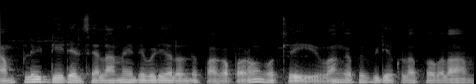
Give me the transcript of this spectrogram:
கம்ப்ளீட் டீட்டெயில்ஸ் எல்லாமே இந்த வீடியோவில் வந்து பார்க்க போகிறோம் ஓகே வாங்க போய் வீடியோக்குள்ளே போகலாம்.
